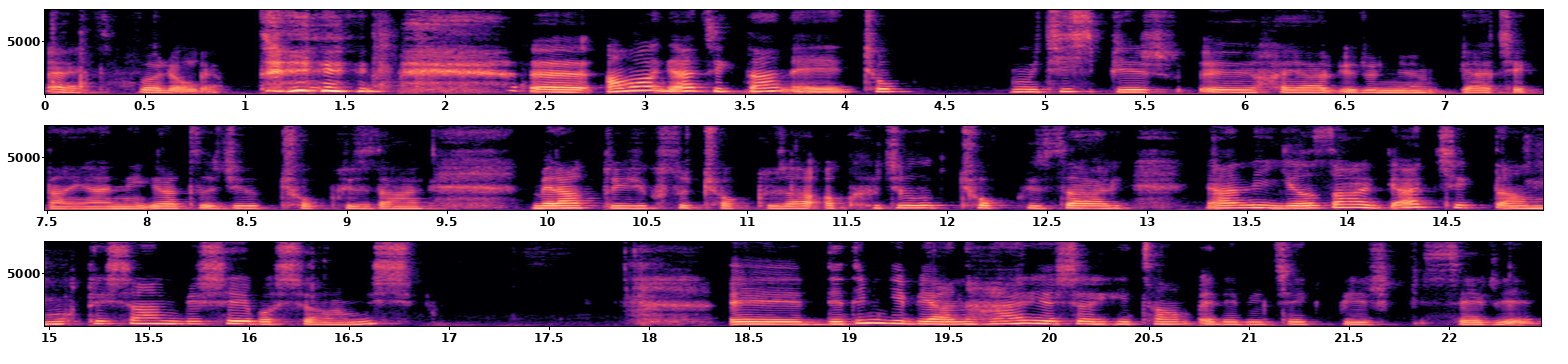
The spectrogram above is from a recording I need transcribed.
Evet böyle oluyor. e, ama gerçekten e, çok müthiş bir, eee, hayal ürünü gerçekten. Yani yaratıcılık çok güzel, merak duygusu çok güzel, akıcılık çok güzel. Yani yazar gerçekten muhteşem bir şey başarmış. Eee, dediğim gibi, yani, her yaşa hitap edebilecek bir seri.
